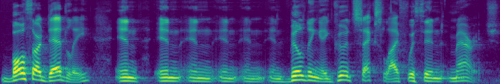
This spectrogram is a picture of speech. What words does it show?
Both are deadly in, in, in, in, in, building a good sex life within marriage.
